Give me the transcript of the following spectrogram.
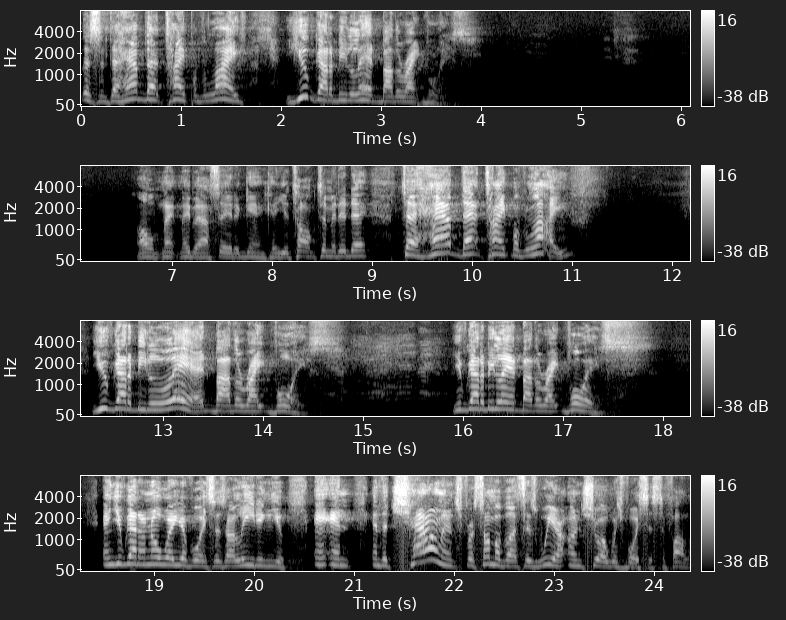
listen, to have that type of life, you've got to be led by the right voice. Oh, maybe I'll say it again. Can you talk to me today? To have that type of life, you've got to be led by the right voice. You've got to be led by the right voice. And you've got to know where your voices are leading you. And, and, and the challenge for some of us is we are unsure which voices to follow.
